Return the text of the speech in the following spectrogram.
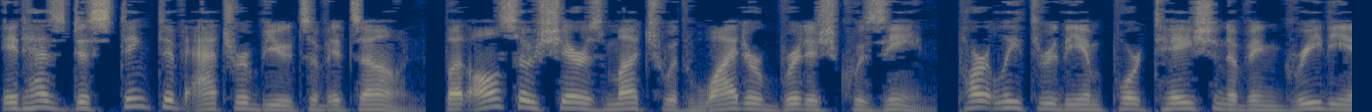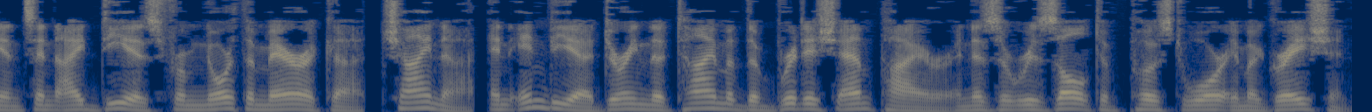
It has distinctive attributes of its own, but also shares much with wider British cuisine, partly through the importation of ingredients and ideas from North America, China, and India during the time of the British Empire and as a result of post-war immigration.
